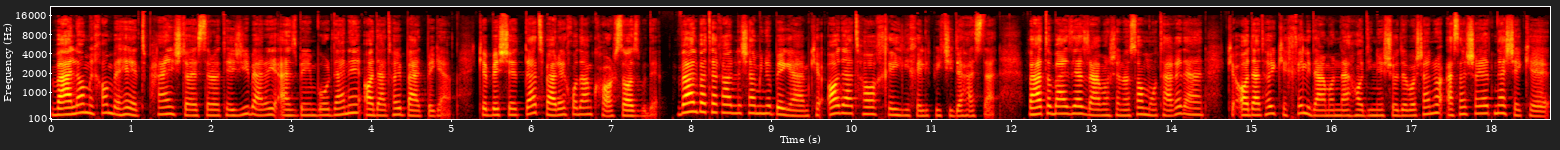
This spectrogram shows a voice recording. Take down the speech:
و الان می‌خوام بهت پنج تا استراتژی برای از بین بردن عادتهای بد بگم که به شدت برای خودم کارساز بوده. و البته قبلش هم اینو بگم که عادت ها خیلی خیلی پیچیده هستن و حتی بعضی از روانشناسان معتقدن که عادت هایی که خیلی در ما نهادینه شده باشن رو اصلا شاید نشه که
